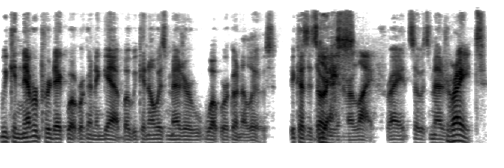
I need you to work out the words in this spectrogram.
we can never predict what we're going to get but we can always measure what we're going to lose because it's already Yes. in our life right so it's measurable Right.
